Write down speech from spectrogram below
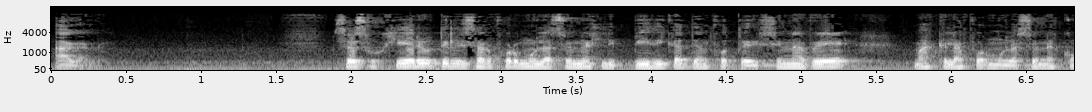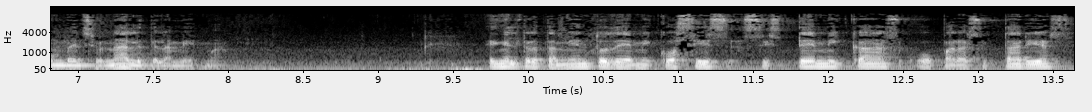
hágalo. Se sugiere utilizar formulaciones lipídicas de anfotericina B más que las formulaciones convencionales de la misma. En el tratamiento de micosis sistémicas o parasitarias,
